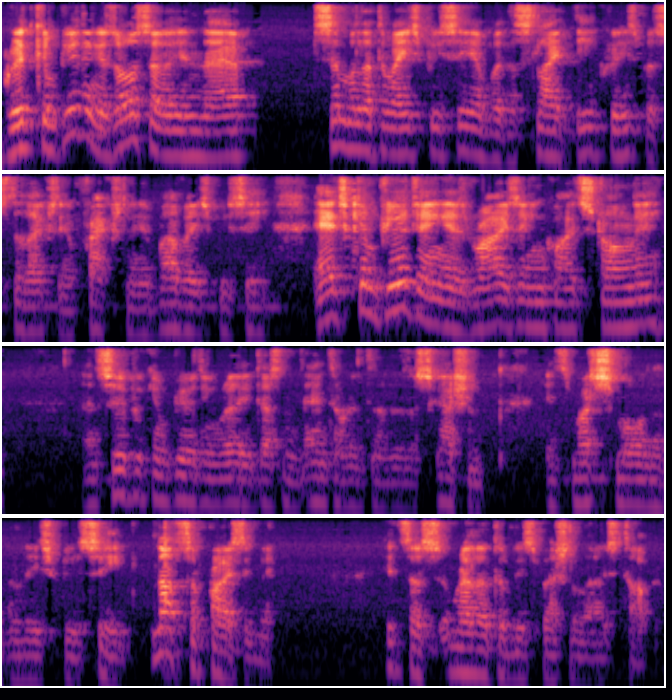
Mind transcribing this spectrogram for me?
grid computing is also in there, similar to HPC with a slight decrease, but still actually fractionally above HPC. Edge computing is rising quite strongly, and supercomputing really doesn't enter into the discussion. It's much smaller than HPC, not surprisingly. It's a relatively specialized topic.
